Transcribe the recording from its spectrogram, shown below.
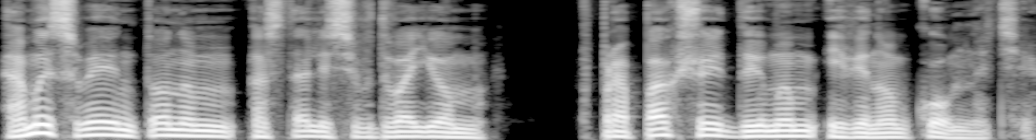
а мы с Вейнтоном остались вдвоем в пропахшей дымом и вином комнате.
